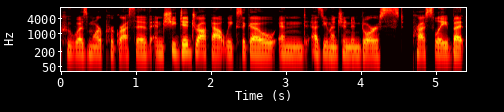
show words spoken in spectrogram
who was more progressive, and she did drop out weeks ago and, as you mentioned, endorsed Presley. But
